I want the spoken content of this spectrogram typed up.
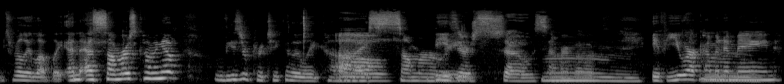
It's really lovely. And as summer's coming up, ooh, these are particularly kind of Oh, nice summer. These are so summer books. Mm. If you are coming to Mm. Maine,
